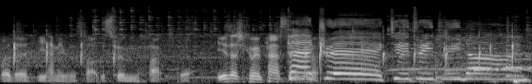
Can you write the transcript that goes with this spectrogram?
whether he hadn't even started the swim fact, but he is actually coming past. Patrick, two three three nine.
